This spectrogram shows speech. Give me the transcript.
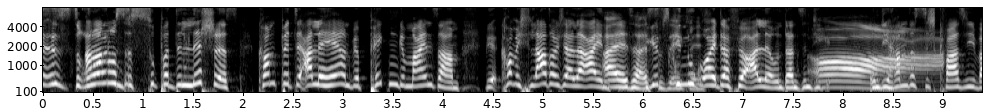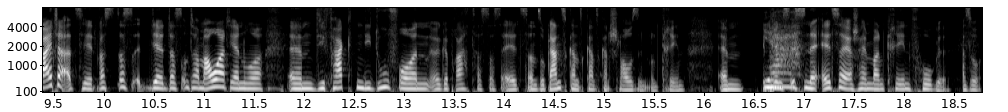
Erde ist rund. Anus ist super delicious. Kommt bitte alle her und wir picken gemeinsam. Wir, komm, ich lade euch alle ein. Alter, Hier ist gibt's genug eklig. Euter für alle und dann sind die Oh. und die haben das sich quasi weitererzählt. Was das, das untermauert ja nur ähm, die Fakten, die du vorhin äh, gebracht hast, dass Elstern so ganz, ganz, ganz, ganz schlau sind und Krähen. Ähm, Ja. Übrigens ist eine Elster ja scheinbar ein Krähenvogel. Also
